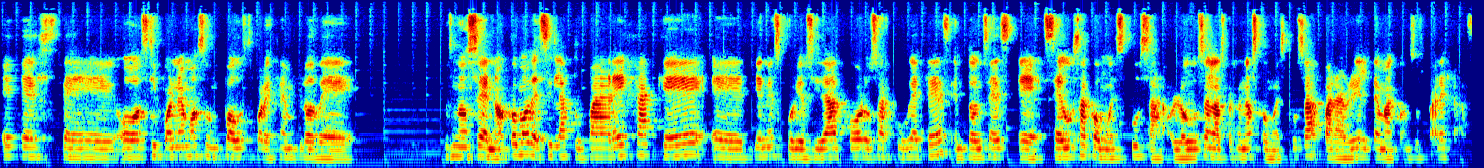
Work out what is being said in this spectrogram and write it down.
Este, o si ponemos un post, por ejemplo, de, pues no sé, ¿no? ¿Cómo decirle a tu pareja que eh, tienes curiosidad por usar juguetes? Entonces eh, se usa como excusa, o lo usan las personas como excusa para abrir el tema con sus parejas.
